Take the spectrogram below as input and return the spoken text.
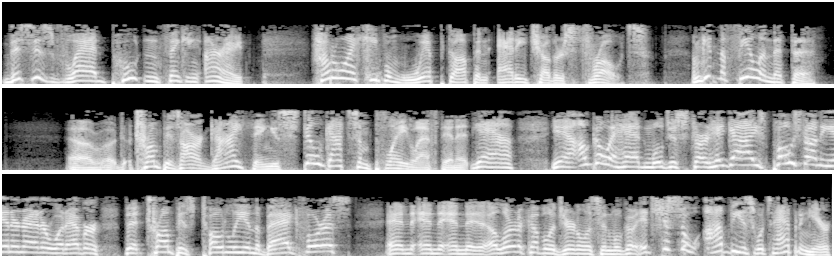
This is Vlad Putin thinking, all right, how do I keep them whipped up and at each other's throats? I'm getting the feeling that the uh, Trump is our guy thing has still got some play left in it. Yeah, yeah, I'll go ahead and we'll just start. Hey guys, post on the internet or whatever that Trump is totally in the bag for us. And and and alert a couple of journalists, and we'll go. It's just so obvious what's happening here,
